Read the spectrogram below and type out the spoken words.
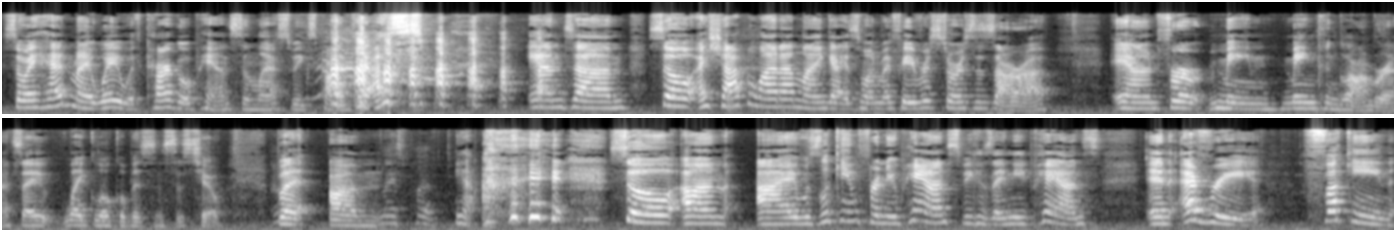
So I had my way with cargo pants in last week's podcast. and um, so I shop a lot online, guys. One of my favorite stores is Zara. And for main main conglomerates, I like local businesses too. But um, nice plug. yeah. so um, I was looking for new pants because I need pants, and every fucking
